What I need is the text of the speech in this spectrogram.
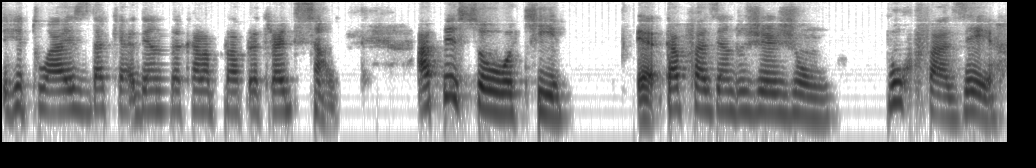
rituais daquela, dentro daquela própria tradição. A pessoa que está é, fazendo jejum por fazer,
